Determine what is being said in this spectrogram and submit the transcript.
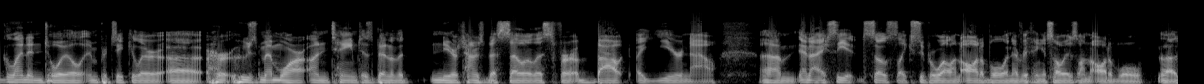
Glennon Doyle in particular, uh, her whose memoir Untamed has been on the New York Times bestseller list for about a year now, um, and I see it sells like super well on Audible and everything. It's always on Audible uh,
